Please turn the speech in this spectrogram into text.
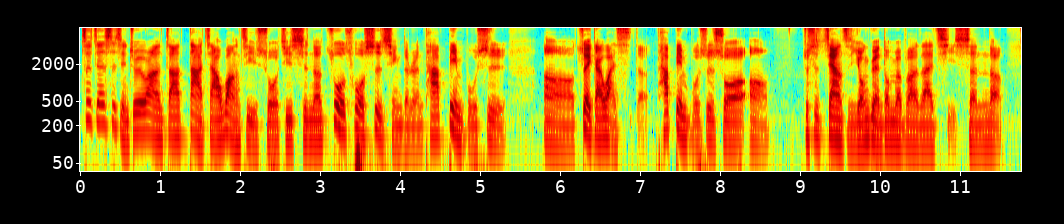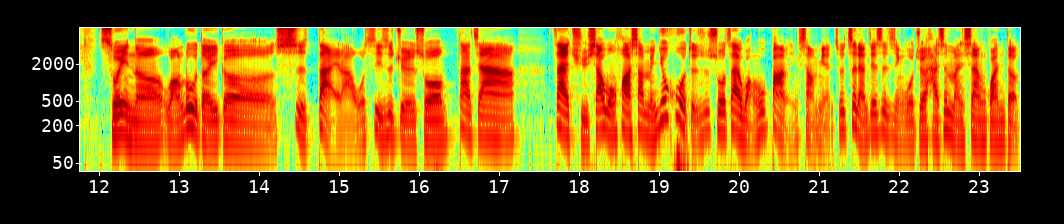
这件事情就会让大大家忘记说，其实呢，做错事情的人他并不是呃罪该万死的，他并不是说哦就是这样子永远都没有办法再起身了。所以呢，网络的一个世代啦，我自己是觉得说，大家在取消文化上面，又或者是说在网络霸凌上面，就是这两件事情，我觉得还是蛮相关的。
